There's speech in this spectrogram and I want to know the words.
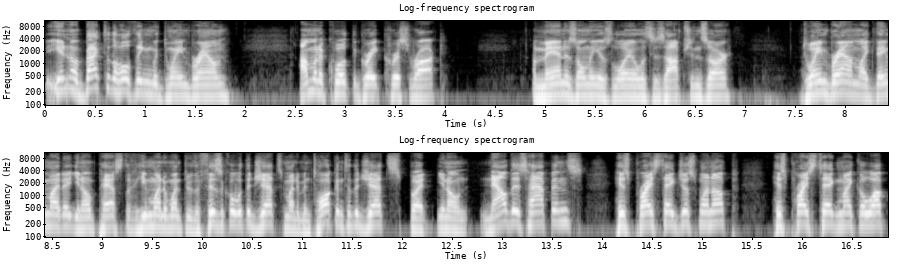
you know, back to the whole thing with Duane Brown, I'm going to quote the great Chris Rock A man is only as loyal as his options are. Duane Brown, like they might have, you know, passed the, he might have went through the physical with the Jets, might have been talking to the Jets, but, you know, now this happens. His price tag just went up. his price tag might go up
